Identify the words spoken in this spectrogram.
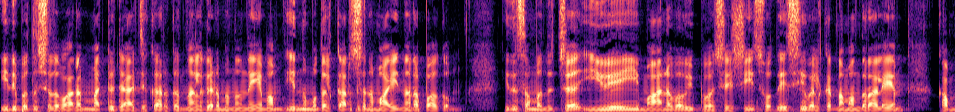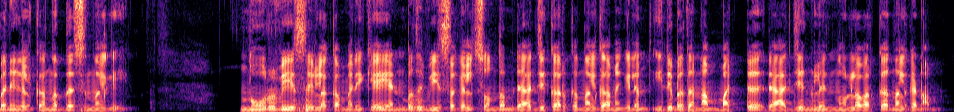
ഇരുപത് ശതമാനം മറ്റു രാജ്യക്കാർക്ക് നൽകണമെന്ന നിയമം ഇന്നു മുതൽ കർശനമായി നടപ്പാക്കും. ഇത് സംബന്ധിച്ച് യു എ ഇ മാനവ വിഭവശേഷി സ്വദേശീവൽക്കരണ മന്ത്രാലയം കമ്പനികൾക്ക് നിർദ്ദേശം നൽകി. നൂറ് വിസയുള്ള കമ്പനിക്ക് എൺപത് വിസകൾ സ്വന്തം രാജ്യക്കാർക്ക് നൽകാമെങ്കിലും ഇരുപതെണ്ണം മറ്റ് രാജ്യങ്ങളിൽ നിന്നുള്ളവർക്ക് നൽകണം.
